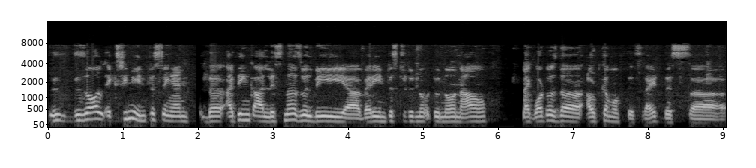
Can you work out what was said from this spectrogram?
This, is all extremely interesting, and the I think our listeners will be uh, very interested to know to know now, like what was the outcome of this, right? This uh,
